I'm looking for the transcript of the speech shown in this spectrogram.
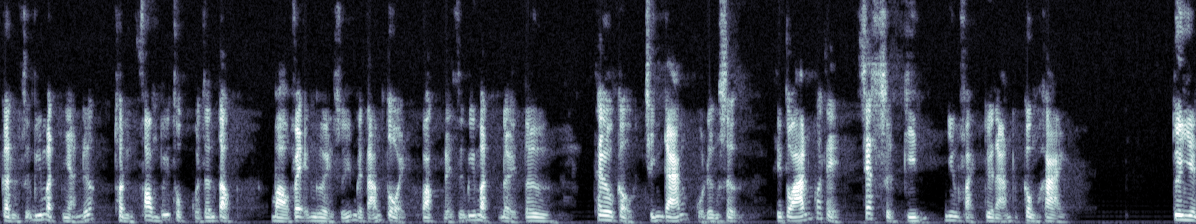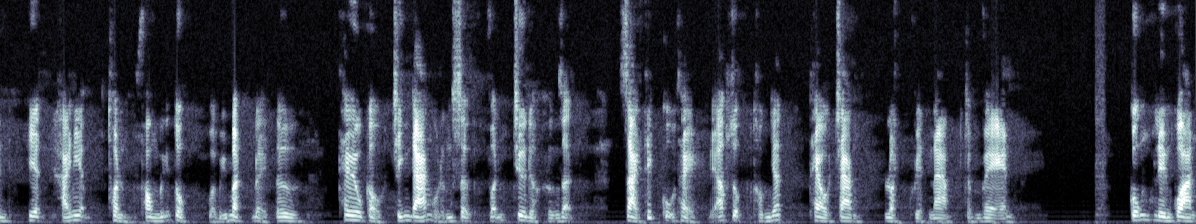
cần giữ bí mật nhà nước thuần phong vĩ thục của dân tộc, bảo vệ người dưới 18 tuổi hoặc để giữ bí mật đời tư, theo yêu cầu chính đáng của đương sự, thì tòa án có thể xét xử kín nhưng phải tuyên án công khai. Tuy nhiên, hiện khái niệm thuần phong mỹ tục và bí mật đời tư theo yêu cầu chính đáng của đương sự vẫn chưa được hướng dẫn, giải thích cụ thể để áp dụng thống nhất theo trang luật Việt Nam.vn. Cũng liên quan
